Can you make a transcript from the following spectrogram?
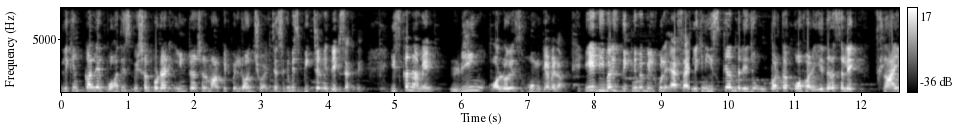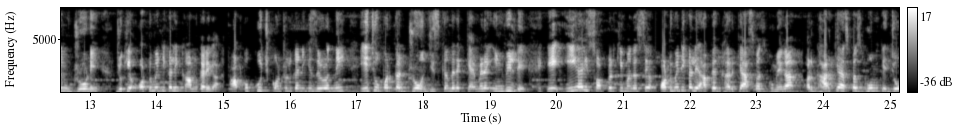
लेकिन कल एक बहुत ही स्पेशल प्रोडक्ट इंटरनेशनल मार्केट पे लॉन्च हुआ है। जैसे कि इस पिक्चर में देख सकते हैं। इसका नाम है रिंग ऑलवेज होम कैमरा ये डिवाइस दिखने में बिल्कुल ऐसा है लेकिन इसके अंदर ये जो ऊपर का कवर है ये दरअसल एक फ्लाइंग ड्रोन है, जो कि ऑटोमेटिकली काम करेगा। आपको कुछ कंट्रोल करने की ज़रूरत नहीं। ये जो ऊपर का ड्रोन जिसके अंदर एक कैमरा इनबिल्ट है, ये एआई सॉफ्टवेयर की मदद से ऑटोमेटिकली आपके घर के आसपास घूमेगा और घर के आसपास घूम के जो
